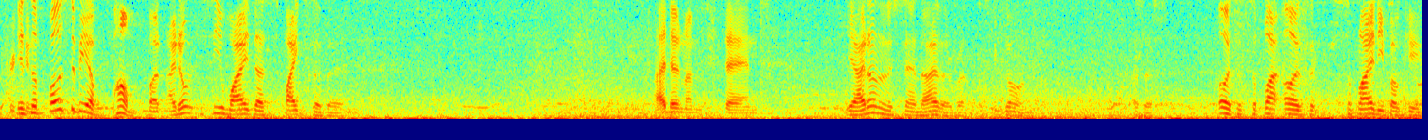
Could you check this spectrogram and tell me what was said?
Freaking It's supposed to be a pump, but I don't see why the spikes are there. I don't understand. Yeah, I don't understand either, but let's keep going. What's this? Oh, it's a supply. Oh, it's the supply depot key.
